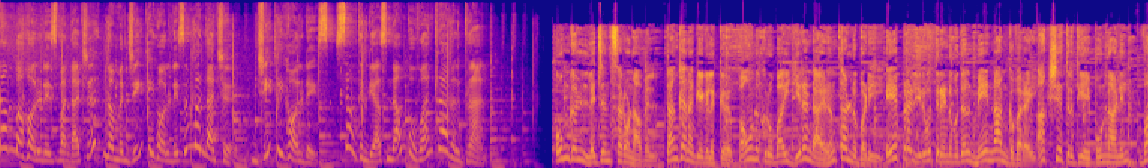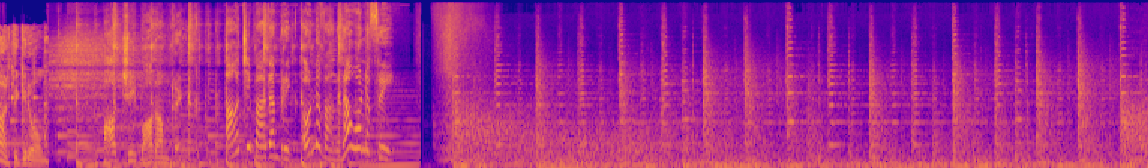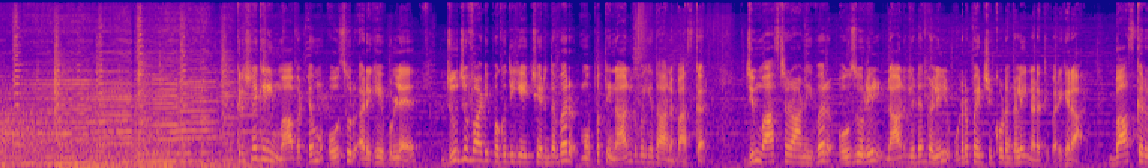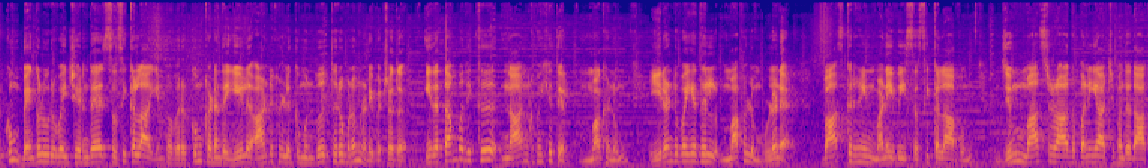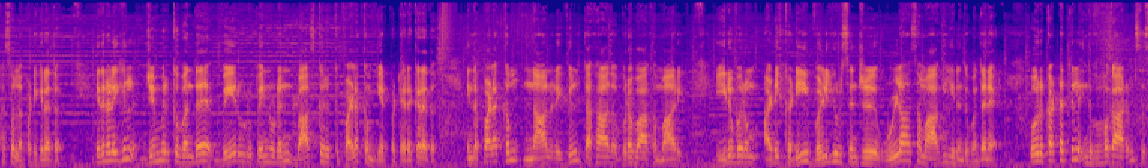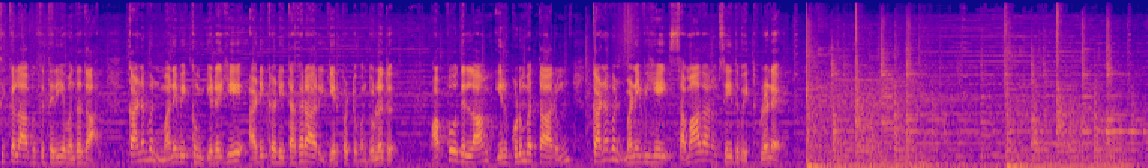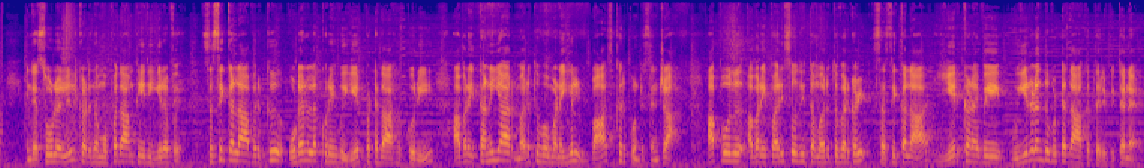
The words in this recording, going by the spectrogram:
Summer holidays வந்தாச்சு. நம்ம GT ஹாலிடேஸும் வந்தாச்சு. GT holidays South India's number one travel brand உங்கள் லெஜண்ட் சரோனாவில் தங்க நகைகளுக்கு பவுனுக்கு ரூபாய் இரண்டாயிரம் தள்ளுபடி. ஏப்ரல் இருபத்தி ரெண்டு முதல் மே நான்கு வரை அக்ஷய திருத்தியை பொன்னாளில் வாழ்த்துகிறோம். ஆச்சி பாதாம் ட்ரிங்க் ஆச்சி பாதாம் ட்ரிங்க் ஒன்னு வாங்கினா ஒன்னு ஃப்ரீ கிருஷ்ணகிரி மாவட்டம் ஓசூர் அருகே உள்ள ஜூஜுவாடி பகுதியைச் சேர்ந்தவர் முப்பத்தி நான்கு வயதான பாஸ்கர். ஜிம் மாஸ்டரான இவர் ஓசூரில் நான்கு இடங்களில் உடற்பயிற்சி கூடங்களை நடத்தி வருகிறார். பாஸ்கருக்கும் பெங்களூருவைச் சேர்ந்த சசிகலா என்பவருக்கும் கடந்த ஏழு ஆண்டுகளுக்கு முன்பு திருமணம் நடைபெற்றது. இந்த தம்பதிக்கு நான்கு வயதில் மகனும் இரண்டு வயதில் மகளும் உள்ளனர். பாஸ்கரனின் மனைவி சசிகலாவும் ஜிம் மாஸ்டராக பணியாற்றி வந்ததாக சொல்லப்படுகிறது. இந்த நிலையில் ஜிம்மிற்கு வந்த வேறொரு பெண்ணுடன் பாஸ்கருக்கு பழக்கம் ஏற்பட்டிருக்கிறது. இந்த பழக்கம் நாளடைவில் தகாத உறவாக மாறி இருவரும் அடிக்கடி வெளியூர் சென்று உல்லாசமாக இருந்து வந்தனர். ஒரு கட்டத்தில் இந்த விவகாரம் சசிகலாவுக்கு தெரிய வந்ததால் கணவன் மனைவிக்கும் இடையே அடிக்கடி தகராறு ஏற்பட்டு வந்துள்ளது. அப்போதெல்லாம் இரு குடும்பத்தாரும் கணவன் மனைவியை சமாதானம் செய்து வைத்துள்ளனர். இந்த சூழலில் கடந்த முப்பதாம் தேதி இரவு சசிகலாவிற்கு உடல்நலக்குறைவு ஏற்பட்டதாக கூறி அவரை தனியார் மருத்துவமனையில் பாஸ்கர் கொண்டு சென்றார். அப்போது அவரை பரிசோதித்த மருத்துவர்கள் சசிகலா ஏற்கனவே உயிரிழந்து விட்டதாக தெரிவித்தனர்.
